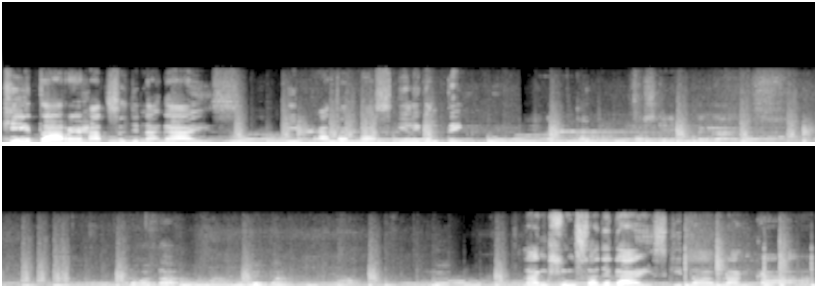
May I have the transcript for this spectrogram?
Kita rehat sejenak guys di kantor pos Gili Genting Langsung saja guys, kita berangkat.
